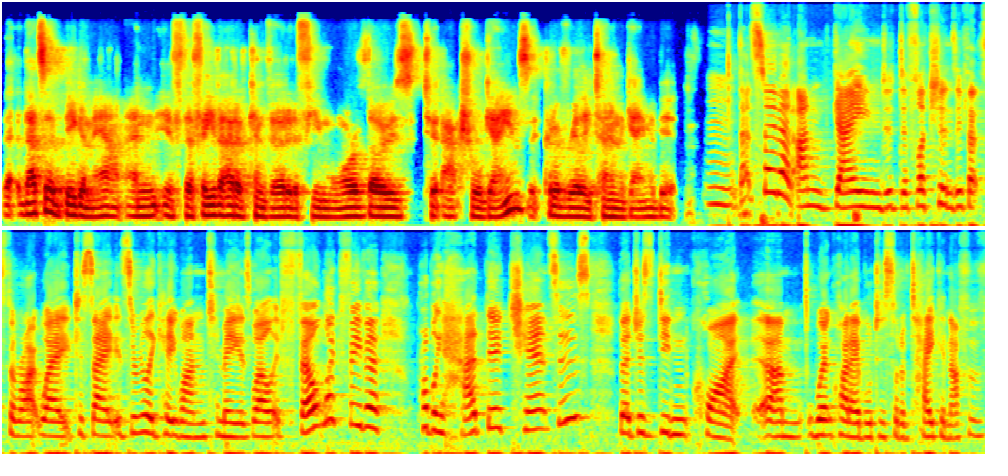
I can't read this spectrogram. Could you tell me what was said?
that's a big amount. And if the Fever had have converted a few more of those to actual gains, it could have really turned the game a bit That stat about ungained deflections, if that's the right way to say it, it's a really key one to me as well. It felt like Fever probably had their chances, but just didn't quite, um, weren't quite able to sort of take enough of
